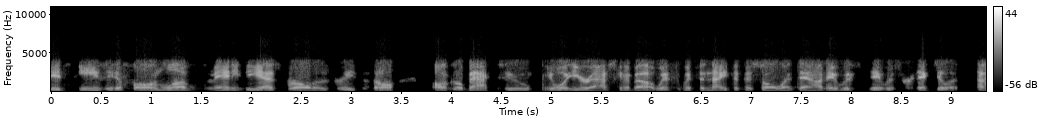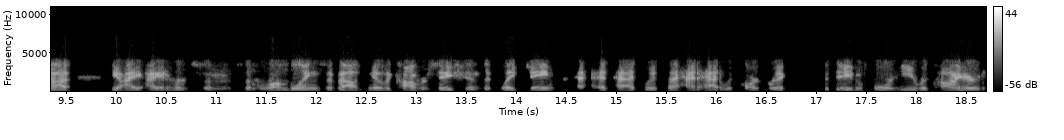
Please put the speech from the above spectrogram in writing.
It's easy to fall in love with Manny Diaz for all those reasons. I'll I'll go back to you know, what you were asking about with with the night that this all went down. It was it was ridiculous. Uh, yeah, I, I had heard some some rumblings about you know the conversation that Blake James had had with uh, had had with Mark Richt the day before he retired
